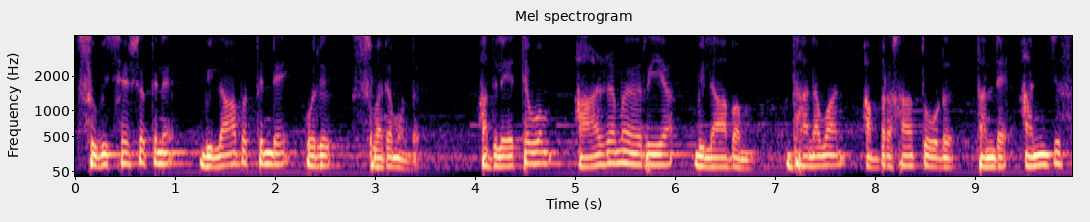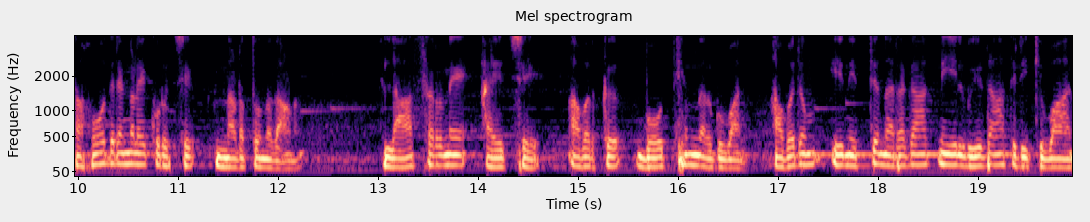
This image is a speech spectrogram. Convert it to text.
സുവിശേഷത്തിന് വിലാപത്തിന്റെ ഒരു സ്വരമുണ്ട്. അതിലേറ്റവും ആഴമേറിയ വിലാപം ധനവാൻ അബ്രഹാത്തോട് തന്റെ അഞ്ച് സഹോദരങ്ങളെക്കുറിച്ച് നടത്തുന്നതാണ്. ലാസറിനെ അയച്ച് അവർക്ക് ബോധ്യം നൽകുവാൻ അവരും ഈ നിത്യനരകാഗ്നിയിൽ വീഴാതിരിക്കുവാൻ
